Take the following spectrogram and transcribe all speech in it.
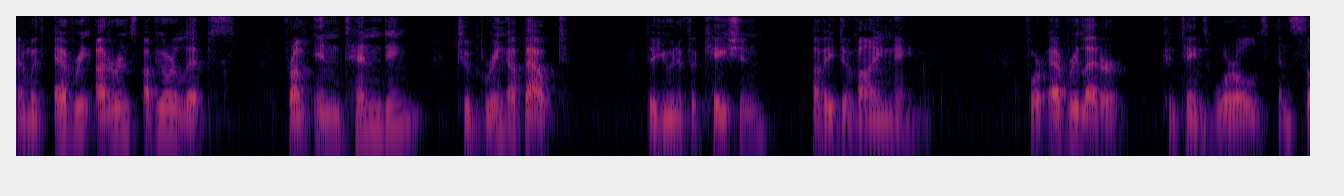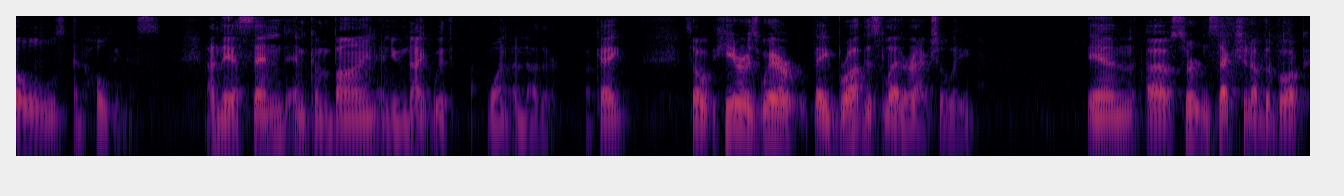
and with every utterance of your lips, from intending to bring about the unification of a divine name. For every letter contains worlds and souls and holiness, and they ascend and combine and unite with one another. Okay? So here is where they brought this letter actually in a certain section of the book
